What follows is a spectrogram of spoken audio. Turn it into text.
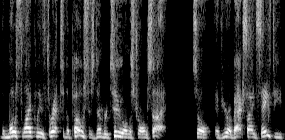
the most likely threat to the post is number two on the strong side. So if you're a backside safety,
